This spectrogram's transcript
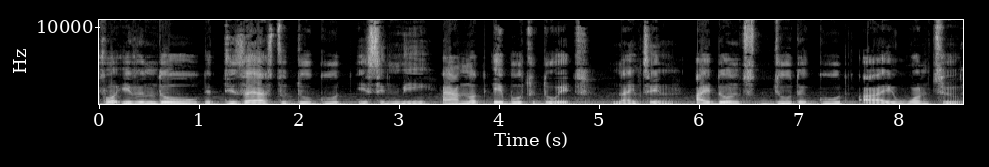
For even though the desires to do good is in me, I am not able to do it. 19. I don't do the good I want to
